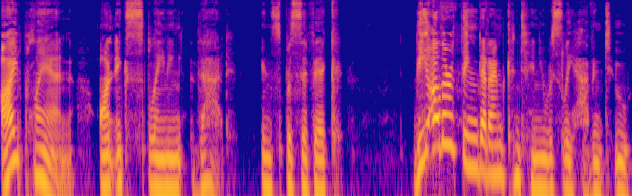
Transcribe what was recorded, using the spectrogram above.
I plan on explaining that in specific. The other thing that I'm continuously having to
